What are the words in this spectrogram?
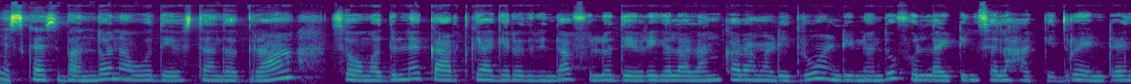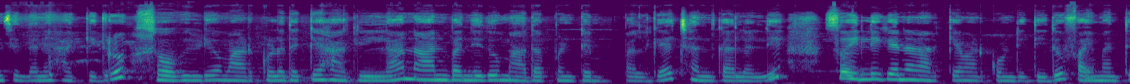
ಎಸ್ ಗೈಸ್ ಬಂದು ನಾವು ದೇವಸ್ಥಾನದ ಹತ್ರ. ಸೊ ಮೊದಲನೇ ಕಾರ್ತಿಕೆ ಆಗಿರೋದ್ರಿಂದ ಫುಲ್ಲು ದೇವರಿಗೆಲ್ಲ ಅಲಂಕಾರ ಮಾಡಿದ್ರು ಆ್ಯಂಡ್ ಇನ್ನೊಂದು ಫುಲ್ ಲೈಟಿಂಗ್ಸ್ ಎಲ್ಲ ಹಾಕಿದ್ರು ಎಂಟ್ರೆನ್ಸಿಂದನೇ ಹಾಕಿದ್ರು. ಸೊ ವಿಡಿಯೋ ಮಾಡ್ಕೊಳ್ಳೋದಕ್ಕೆ ಆಗಲಿಲ್ಲ. ನಾನು ಬಂದಿದ್ದು ಮಾದಪ್ಪನ ಟೆಂಪಲ್ಗೆ ಚಂದ್ಗಾಲಲ್ಲಿ. ಸೊ ಇಲ್ಲಿಗೆ ನಾನು ಅರ್ಕೆ ಮಾಡ್ಕೊಂಡಿದ್ದು ಫೈವ್ ಮಂತ್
